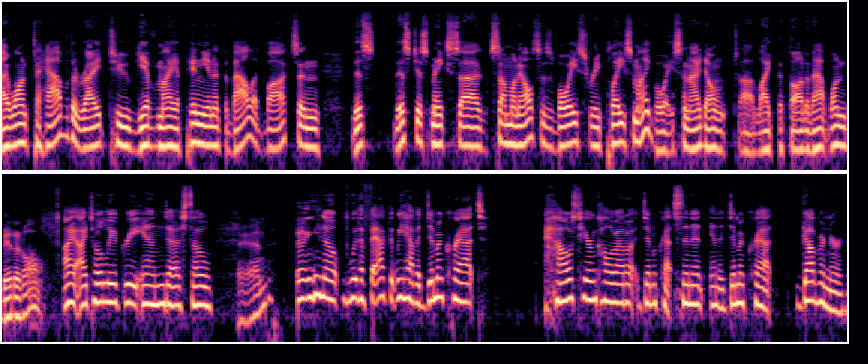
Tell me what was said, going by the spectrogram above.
I want to have the right to give my opinion at the ballot box. And this this just makes uh, someone else's voice replace my voice. And I don't uh, like the thought of that one bit at all. I, I totally agree. And uh, so, And Uh, you know, with the fact that we have a Democrat House here in Colorado, a Democrat Senate, and a Democrat governor,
